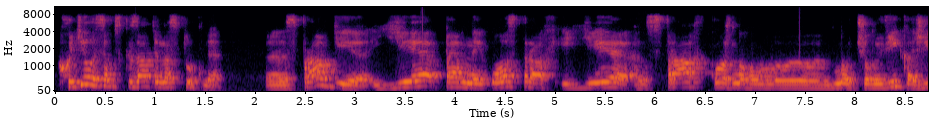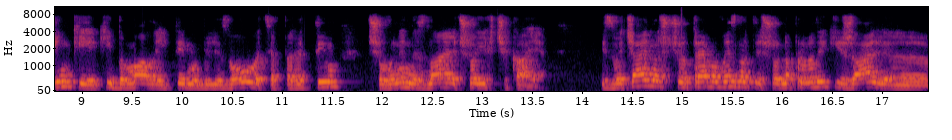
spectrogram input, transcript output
Хотілося б сказати наступне: Е, справді є певний острах і є страх кожного е, ну, чоловіка, жінки, які би мали йти мобілізовуватися перед тим, що вони не знають, що їх чекає. І звичайно, що треба визнати, що на превеликий жаль, е,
